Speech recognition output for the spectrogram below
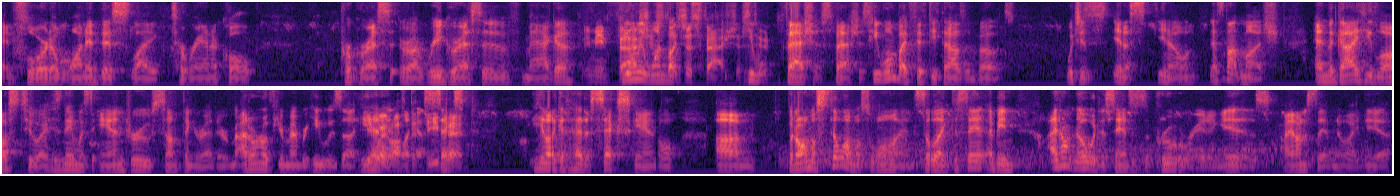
and Florida wanted this like tyrannical, progressive or a regressive MAGA. You mean He fascist. only won by- it's just fascist, He dude. fascist, fascist. He won by fifty thousand votes, which is in a you know that's not much. And the guy he lost to, uh, his name was Andrew something or other. I don't know if you remember. He was uh, he, He, had went off like the a sex end. he like had a sex scandal Um, but almost still almost won. So like DeSantis, I mean, I don't know what DeSantis' approval rating is. I honestly have no idea.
